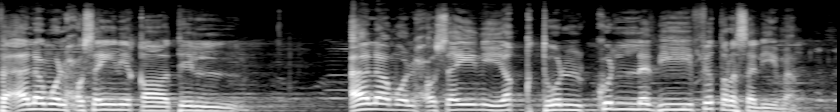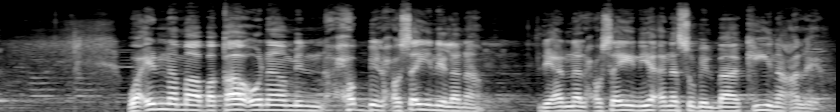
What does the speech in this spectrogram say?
فألم الحسين قاتل. ألم الحسين يقتل كل ذي فطر سليمة. وإنما بقاؤنا من حب الحسين لنا لأن الحسين يأنس بالباكين عليه.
